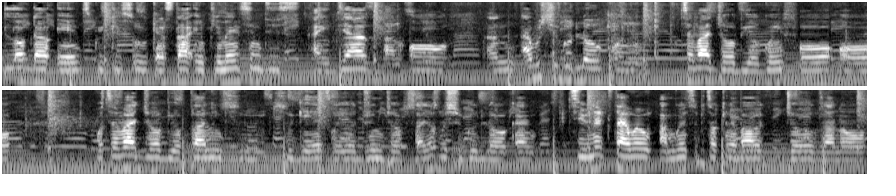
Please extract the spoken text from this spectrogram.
lockdown ends quickly so we can start implementing these ideas and all. And I wish you good luck on whatever job you're going for or whatever job you're planning to, to get or your dream job. So I just wish you good luck and till next time when I'm going to be talking about jobs and all.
